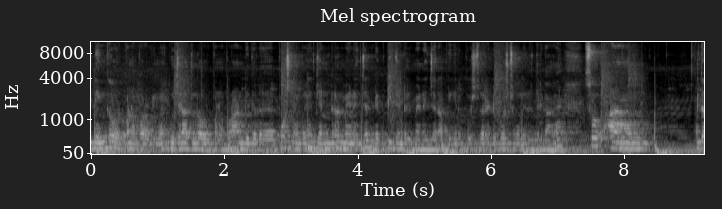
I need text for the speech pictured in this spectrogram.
இது எங்கே ஒர்க் பண்ண போகிறோம் அப்படின்னா குஜராத்தில் தான் ஒர்க் பண்ண போகிறோம் அண்ட் இதோட போஸ்ட் வந்து general manager deputy general manager அப்படிங்கிற போஸ்ட் தான். ரெண்டு போஸ்ட்டு வந்து எடுத்திருக்காங்க. ஸோ um, இந்த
